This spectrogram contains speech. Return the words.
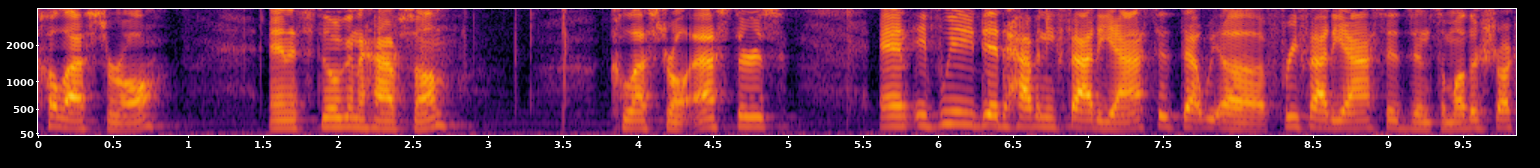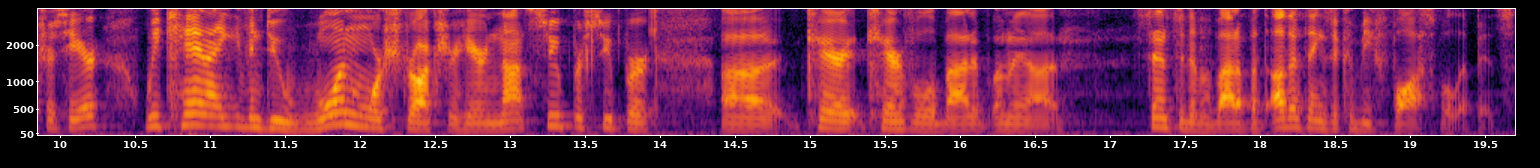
cholesterol. And it's still going to have some cholesterol esters and if we did have any fatty acids that we, uh, free fatty acids and some other structures here, we can even do one more structure here, not super, super uh, care, careful about it, I mean, uh, sensitive about it, but other things that could be phospholipids.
